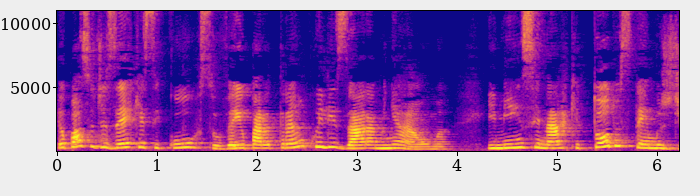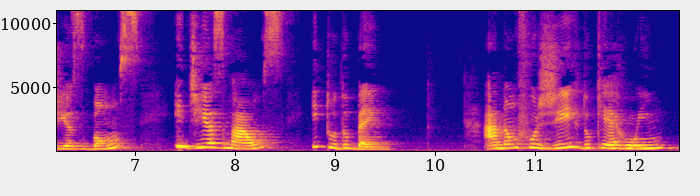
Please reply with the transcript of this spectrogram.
Eu posso dizer que esse curso veio para tranquilizar a minha alma e me ensinar que todos temos dias bons e dias maus e tudo bem. A não fugir do que é ruim,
